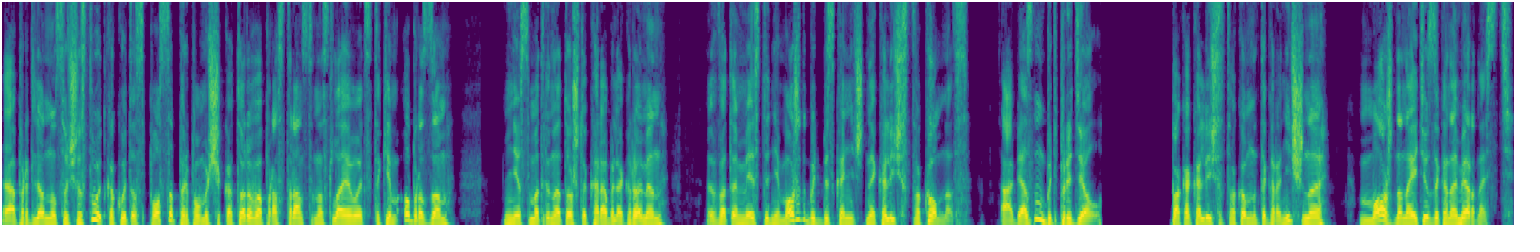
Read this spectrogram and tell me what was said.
Определенно существует какой-то способ, при помощи которого пространство наслаивается таким образом. Несмотря на то, что корабль огромен, в этом месте не может быть бесконечное количество комнат, обязан быть предел. Пока количество комнат ограничено, можно найти закономерность.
